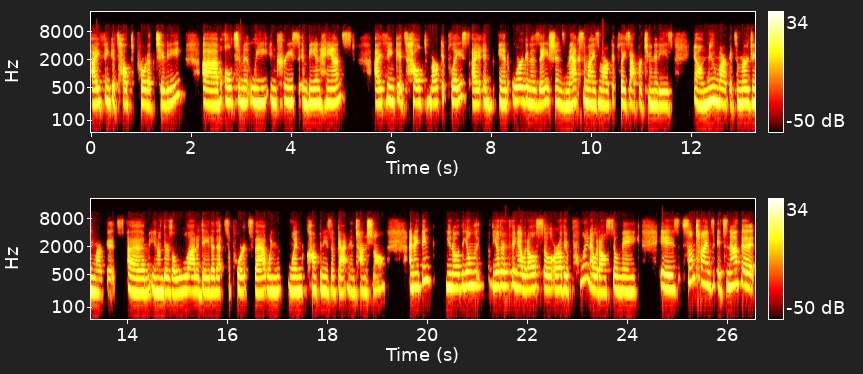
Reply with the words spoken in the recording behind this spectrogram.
I think it's helped productivity um, ultimately increase and be enhanced. I think it's helped marketplace I, and, and organizations maximize marketplace opportunities, you know, new markets, emerging markets. Um, you know, there's a lot of data that supports that when when companies have gotten intentional. And I think you know the only the other thing i would also or other point i would also make is sometimes it's not that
